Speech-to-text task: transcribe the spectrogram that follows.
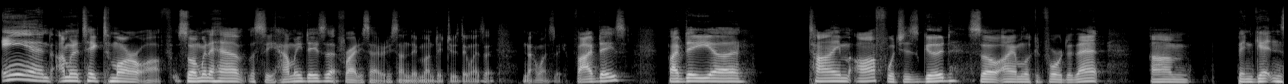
and I'm going to take tomorrow off. So I'm going to have, let's see, how many days is that? Friday, Saturday, Sunday, Monday, Tuesday, Wednesday. Not Wednesday. Five days. Five day uh, time off, which is good. So I am looking forward to that. Um, been getting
